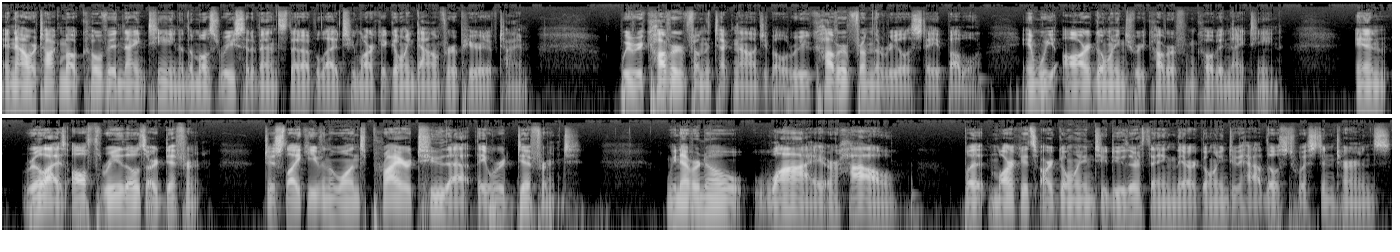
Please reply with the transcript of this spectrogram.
And now we're talking about COVID 19 and the most recent events that have led to market going down for a period of time. We recovered from the technology bubble, we recovered from the real estate bubble, and we are going to recover from COVID 19. And realize all three of those are different. Just like even the ones prior to that, they were different. We never know why or how, but markets are going to do their thing. They are going to have those twists and turns.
